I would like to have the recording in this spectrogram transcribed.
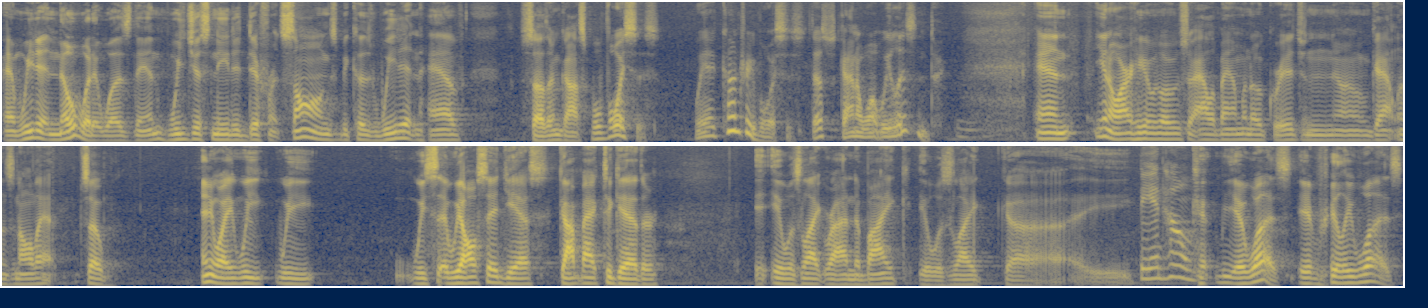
and we didn't know what it was then. We just needed different songs because we didn't have Southern gospel voices. We had country voices. That's kind of what we listened to. And, you know, our heroes are Alabama and Oak Ridge and you know, Gatlins and all that. So, anyway, we, we, we, said, we all said yes, got back together. It, it was like riding a bike. It was like, uh, Being home. it was. It really was.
